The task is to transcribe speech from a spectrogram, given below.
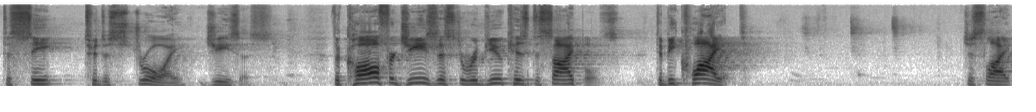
to seek to destroy Jesus the call for Jesus to rebuke his disciples, to be quiet, just like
